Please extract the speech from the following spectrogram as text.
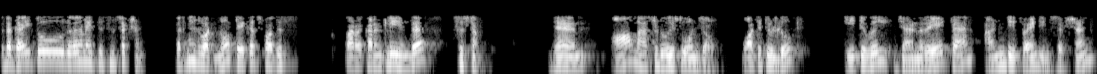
the guy to recognize this instruction that means what? No takers for this currently in the system. Then ARM has to do its own job. What it will do? It will generate an undefined instruction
